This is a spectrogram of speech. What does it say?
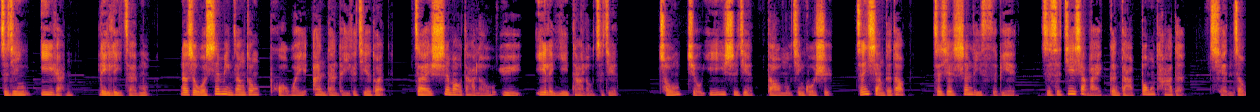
至今依然历历在目。那是我生命当中颇为黯淡的一个阶段，在世贸大楼与一零一大楼之间，从九一一事件到母亲过世，怎想得到这些生离死别只是接下来更大崩塌的前奏？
